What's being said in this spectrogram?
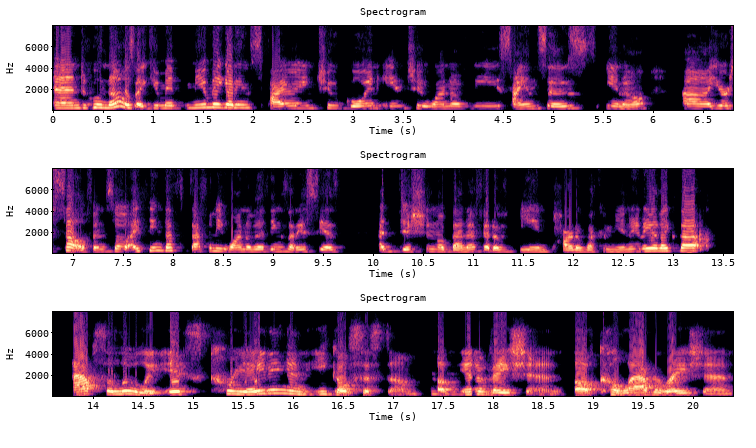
And who knows like you may you may get inspiring to going into one of the sciences you know uh, yourself. And so i think that's definitely one of the things that i see as additional benefit of being part of a community like that Absolutely. It's creating an ecosystem mm-hmm. of innovation, of collaboration,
